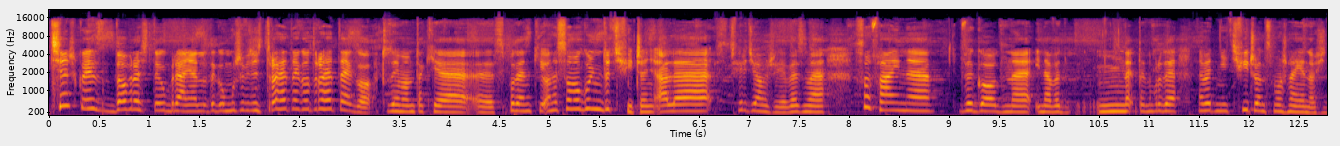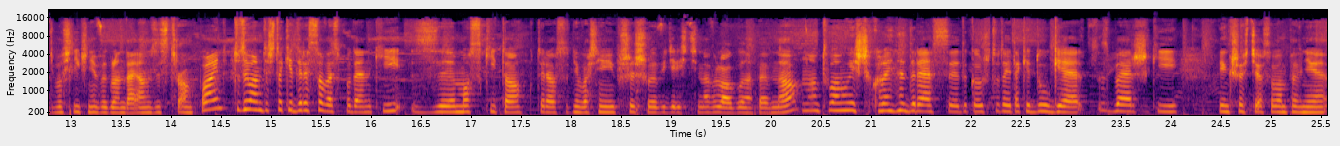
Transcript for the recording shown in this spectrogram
ciężko jest dobrać te ubrania, dlatego muszę wziąć trochę tego, trochę tego. Tutaj mam takie e, spodenki, one są ogólnie do ćwiczeń, ale stwierdziłam, że je wezmę. Są fajne, wygodne i nawet na, tak naprawdę nawet nie ćwicząc można je nosić, bo ślicznie wyglądają ze Strong Point. Tutaj mam też takie dresowe spodenki z Moskito, które ostatnio właśnie mi przyszły, widzieliście na vlogu na pewno. No tu mam jeszcze kolejne dresy, tylko już tutaj takie długie z Berszki. Większości osobom pewnie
